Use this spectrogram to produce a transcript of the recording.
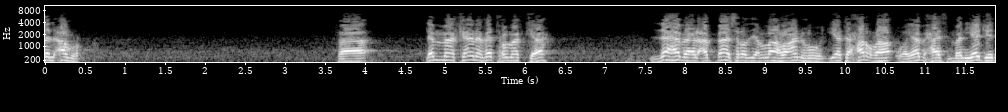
الأمر فلما كان فتح مكة ذهب العباس رضي الله عنه يتحرى ويبحث من يجد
